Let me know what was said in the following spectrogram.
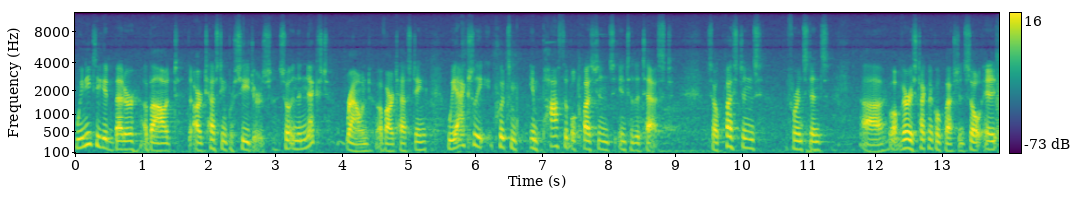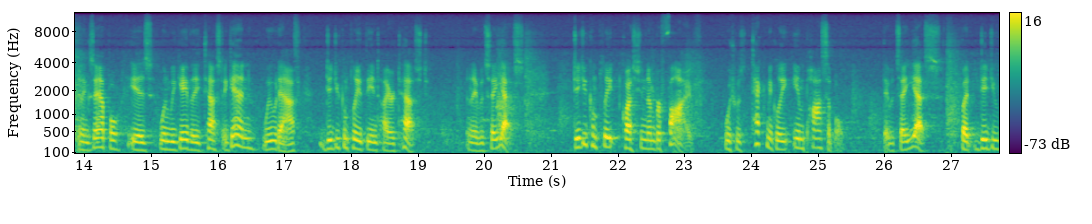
we need to get better about our testing procedures. So in the next round of our testing, we actually put some impossible questions into the test. So questions, for instance, uh, well, various technical questions. So an example is when we gave the test again, we would ask, did you complete the entire test? And they would say yes. Did you complete question number five, which was technically impossible? They would say yes. But did you,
